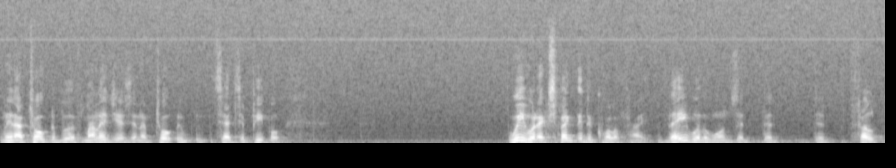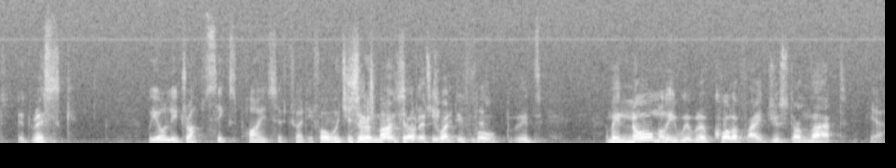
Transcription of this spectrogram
I mean, I've talked to both managers and I've talked to sets of people. We were expected to qualify. They were the ones that, that, that felt at risk. We only dropped six points of 24, which is a Six points remarkable out of achievement, isn't it? 24. It's, I mean, normally we would have qualified just on that. Yeah.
